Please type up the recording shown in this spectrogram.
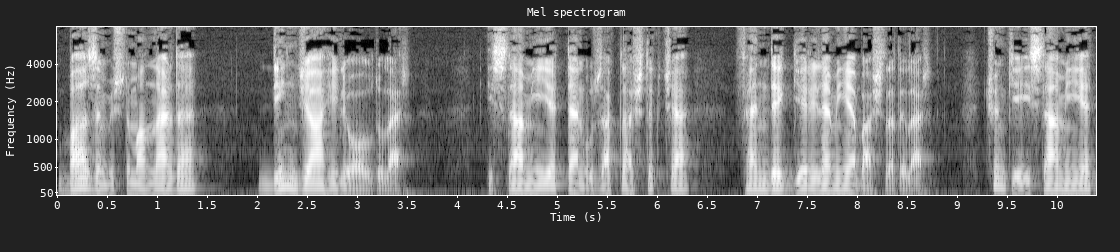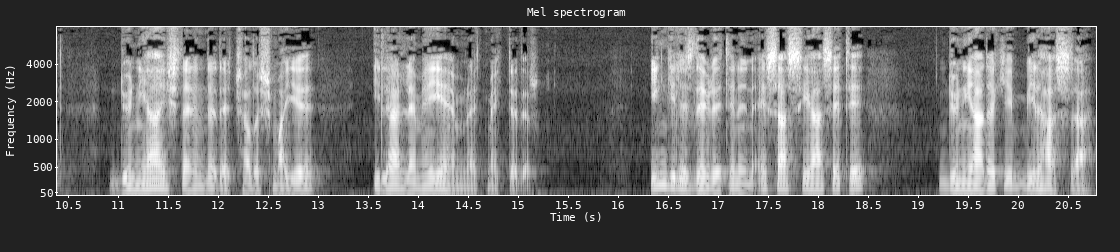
bazı Müslümanlar da din cahili oldular. İslamiyetten uzaklaştıkça fende gerilemeye başladılar. Çünkü İslamiyet dünya işlerinde de çalışmayı, ilerlemeyi emretmektedir. İngiliz devletinin esas siyaseti dünyadaki bilhassa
